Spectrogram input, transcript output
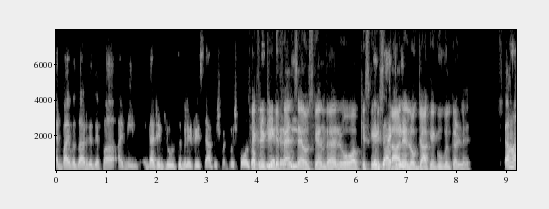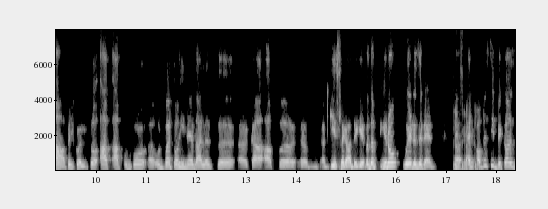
and by وزارت دفاع I mean that includes the military establishment which falls defence the ہے اس کے اندر۔ وہ اب کس کے رشتے دار ہیں؟ لوگ جا کے گوگل کر لیں۔ ہاں بالکل۔ تو آپ آپ ان کو ان پر توہین عدالت کا آپ کیس لگا دیں گے۔ مطلب you know where does it and and obviously because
